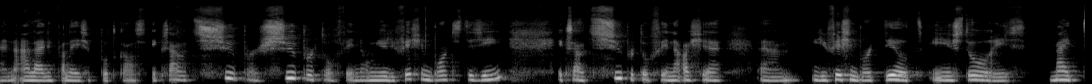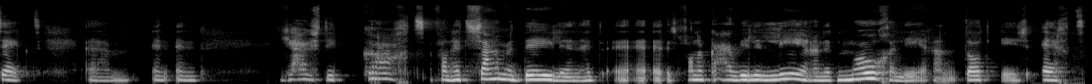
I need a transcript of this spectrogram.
En naar aanleiding van deze podcast. Ik zou het super, super tof vinden om jullie vision boards te zien. Ik zou het super tof vinden als je um, je vision board deelt in je stories, mij tagt. Um, en, en juist die kracht van het samen delen, het, eh, eh, het van elkaar willen leren, het mogen leren, dat is echt,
